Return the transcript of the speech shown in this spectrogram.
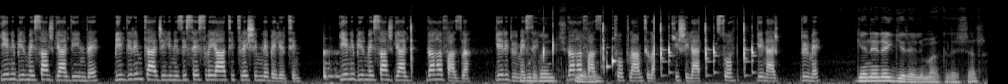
Yeni bir mesaj geldiğinde bildirim tercihinizi ses veya titreşimle belirtin. Yeni bir mesaj geldi. Daha fazla. Geri düğmesi. Buradan Daha fazla. Toplantılar. Kişiler. Soh. Genel. Düğme. Genele girelim arkadaşlar.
